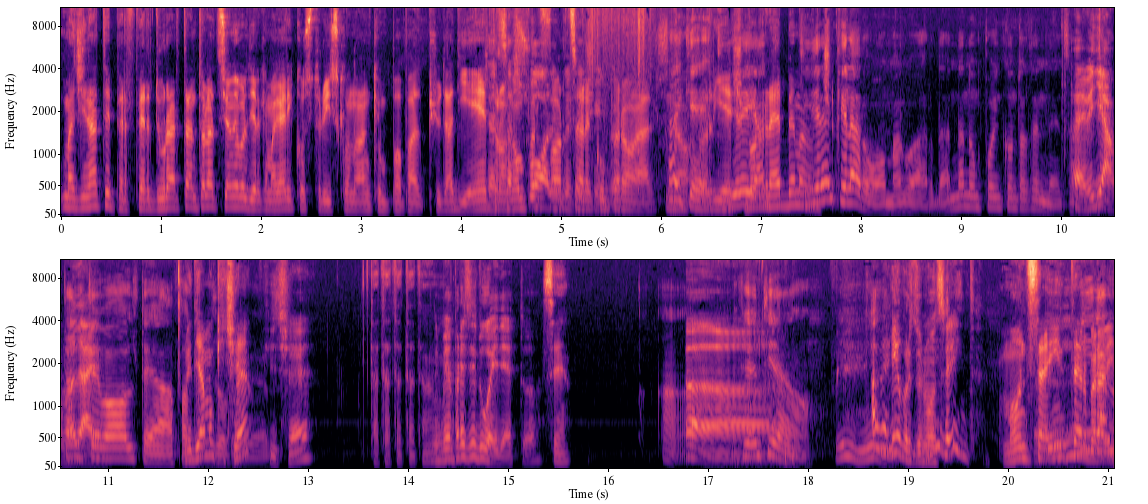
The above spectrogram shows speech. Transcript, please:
immaginate, per, per durare tanto l'azione vuol dire che magari costruiscono anche un po' pa- più da dietro, il non per forza recuperano altri. Sai No, che non riesce, direi vorrebbe, anche, ma ti non direi anche la Roma, guarda, andando un po' in controtendenza. Eh, vediamo, tante dai. volte ha fatto Vediamo chi c'è? diverso. Chi c'è? Ta ta ta ta ta. Ne abbiamo prese due, hai detto? Sì. Ah, Ah. Fiorentina no. Vabbè, io ho preso il Monza l'Inter. Monza Il Inter, l'avrei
